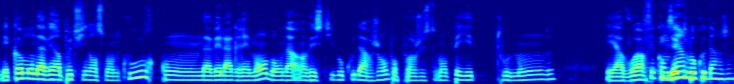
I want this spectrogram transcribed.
Mais comme on avait un peu de financement de cours, qu'on avait l'agrément, bon, on a investi beaucoup d'argent pour pouvoir justement payer tout le monde et avoir. C'est combien exactement- beaucoup d'argent?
